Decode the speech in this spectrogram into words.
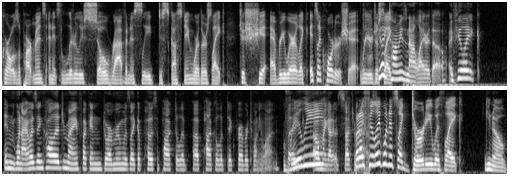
girls' apartments and it's literally so ravenously disgusting where there's like just shit everywhere. Like it's like hoarder shit where you're just like, like, Tommy's an outlier though. I feel like in when I was in college, my fucking dorm room was like a post-apocalyptic apocalyptic Forever 21. Like, Really? Oh my god, it was such a But I feel like when it's like dirty with like, you know,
